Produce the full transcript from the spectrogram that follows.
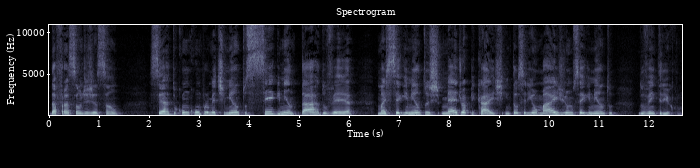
da fração de ejeção, certo? Com um comprometimento segmentar do VE, mas segmentos médio-apicais. Então seriam mais de um segmento do ventrículo.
